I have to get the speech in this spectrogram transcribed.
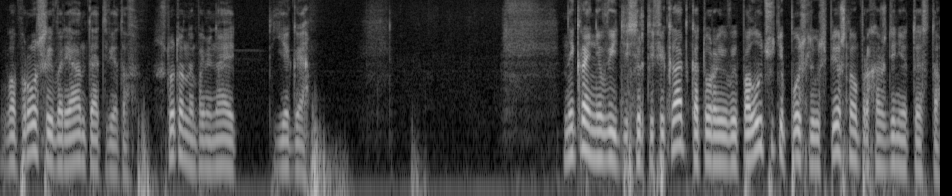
вопросы и варианты ответов. Что-то напоминает ЕГЭ. На экране вы видите сертификат, который вы получите после успешного прохождения теста.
